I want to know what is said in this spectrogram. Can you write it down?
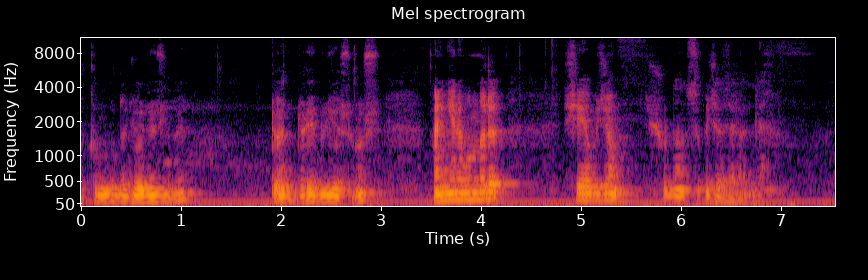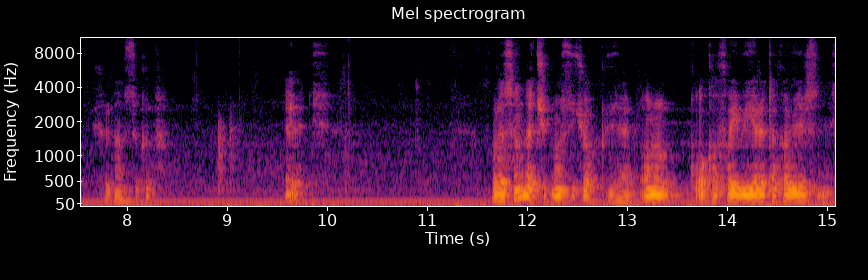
bakın burada gördüğünüz gibi döndürebiliyorsunuz. Ben yine bunları şey yapacağım. Şuradan sıkacağız herhalde. Şuradan sıkıp evet. Burasının da çıkması çok güzel. Onu o kafayı bir yere takabilirsiniz.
